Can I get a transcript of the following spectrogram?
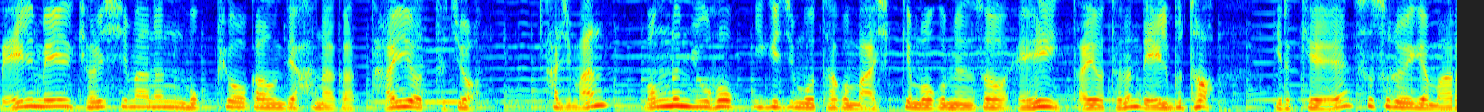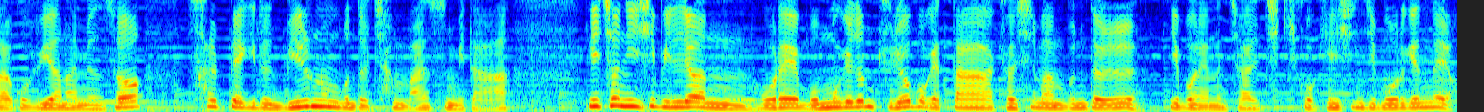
매일매일 결심하는 목표 가운데 하나가 다이어트죠. 하지만 먹는 유혹 이기지 못하고 맛있게 먹으면서 에이 다이어트는 내일부터 이렇게 스스로에게 말하고 위안하면서 살 빼기를 미루는 분들 참 많습니다. 2021년 올해 몸무게 좀 줄여보겠다 결심한 분들 이번에는 잘 지키고 계신지 모르겠네요.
